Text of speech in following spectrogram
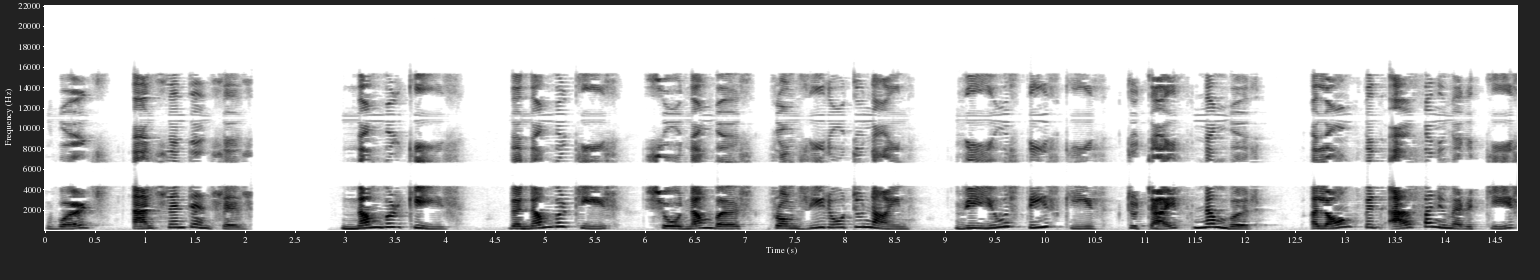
words and sentences. Number keys. The number keys show numbers from 0 to 9. We use these keys to type number. Along with alphanumeric keys,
